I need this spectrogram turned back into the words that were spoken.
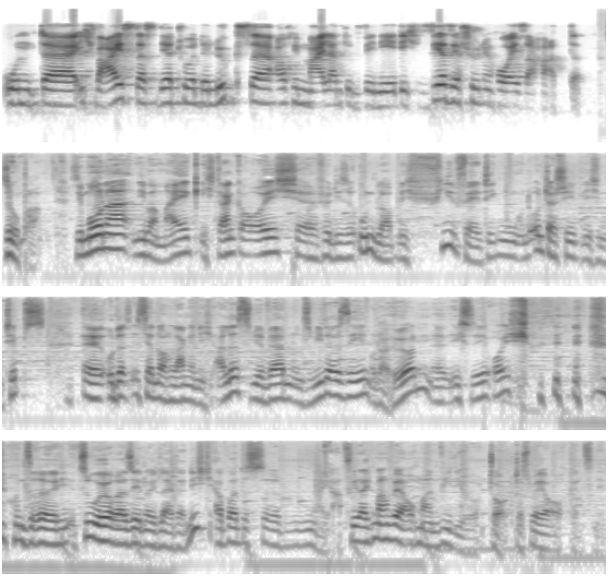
Und äh, ich weiß, dass der Tour Deluxe auch in Mailand und Venedig sehr, sehr schöne Häuser hat. Super. Simona, lieber Mike, ich danke euch äh, für diese unglaublich vielfältigen und unterschiedlichen Tipps. Äh, und das ist ja noch lange nicht alles. Wir werden uns wiedersehen oder hören. Äh, ich sehe euch. Unsere Zuhörer sehen euch leider nicht, aber das, naja, vielleicht machen wir auch mal einen Videotalk. Das wäre ja auch ganz nett.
